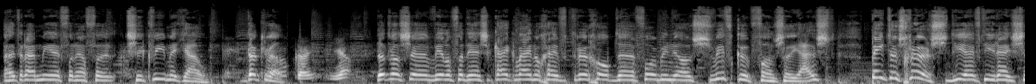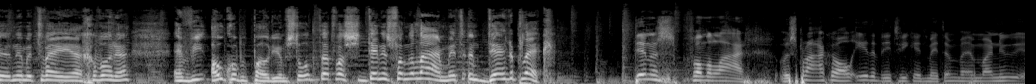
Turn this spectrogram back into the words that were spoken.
uiteraard meer vanaf het circuit met jou. Dankjewel. Oké, ja. Dat was eh, Willem van deze. Kijken wij nog even terug op de Formula Swift Cup van zojuist. Peter Schreurs, die heeft die race eh, nummer 2 gewonnen. En wie ook op het podium stond, dat was Dennis van der Laar met een derde plek. Dennis van der Laar. We spraken al eerder dit weekend met hem. eh, Maar nu eh,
